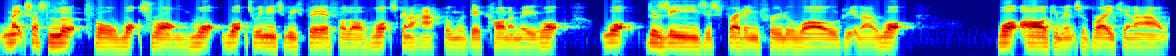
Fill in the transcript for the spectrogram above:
makes us look for what's wrong. What what do we need to be fearful of? What's going to happen with the economy? What what disease is spreading through the world? You know what what arguments are breaking out?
